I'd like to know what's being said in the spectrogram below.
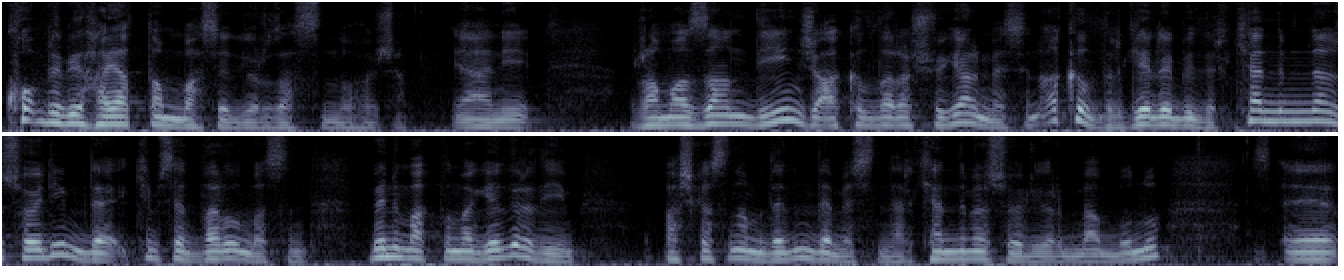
komple bir hayattan bahsediyoruz aslında hocam. Yani Ramazan deyince akıllara şu gelmesin. Akıldır gelebilir. Kendimden söyleyeyim de kimse darılmasın. Benim aklıma gelir diyeyim. Başkasına mı dedin demesinler. Kendime söylüyorum ben bunu. E,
